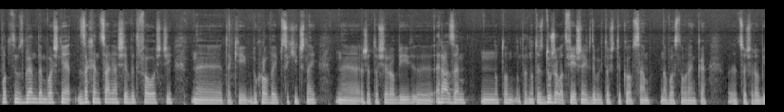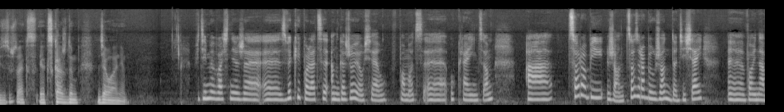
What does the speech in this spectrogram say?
pod tym względem właśnie zachęcania się wytrwałości takiej duchowej, psychicznej, że to się robi razem, no to na pewno to jest dużo łatwiejsze, niż gdyby ktoś tylko sam na własną rękę coś robi, zresztą jak, jak z każdym działaniem. Widzimy właśnie, że zwykli Polacy angażują się w pomoc Ukraińcom, a co robi rząd? Co zrobił rząd do dzisiaj? E, wojna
